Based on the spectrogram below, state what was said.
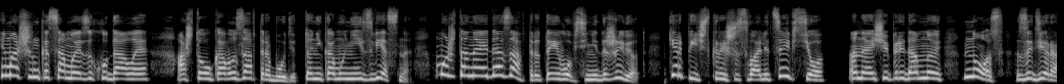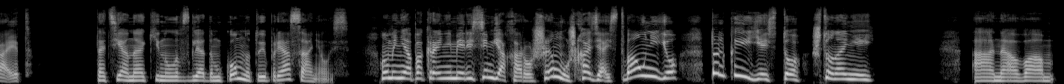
и машинка самая захудалая. А что у кого завтра будет, то никому не известно. Может, она и до завтра-то и вовсе не доживет. Кирпич с крыши свалится, и все. Она еще передо мной нос задирает». Татьяна окинула взглядом комнату и приосанилась. У меня, по крайней мере, семья хорошая, муж, хозяйство, а у нее только и есть то, что на ней». «А она вам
